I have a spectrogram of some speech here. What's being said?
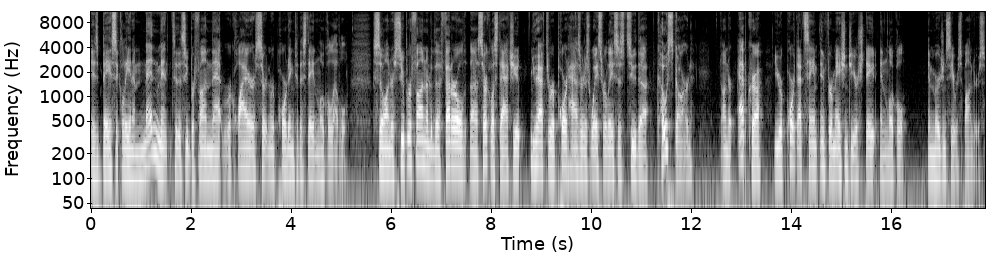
is basically an amendment to the Superfund that requires certain reporting to the state and local level. So under Superfund, under the federal uh, CERCLA statute, you have to report hazardous waste releases to the Coast Guard. Under EPCRA, you report that same information to your state and local emergency responders.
